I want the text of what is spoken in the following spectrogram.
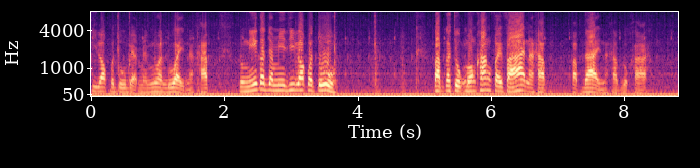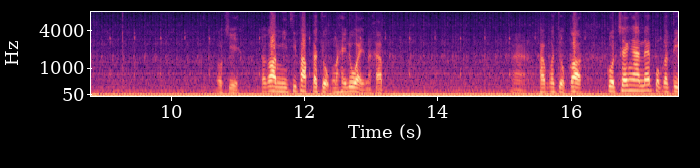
ที่ล็อกประตูแบบแมนนวลด้วยนะครับ ตรงนี้ก็จะมีที่ล็อกประตู ปรับกระจกมองข้างไฟฟ้านะครับ ปรับได้นะครับลูกค้า โอเค แล้วก็มีที่พับกระจกมาให้ด้วยนะครับอ่าพับกระจกก็ กดใช้งานได้ปกติ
